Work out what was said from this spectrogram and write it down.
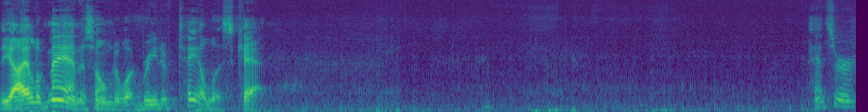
The Isle of Man is home to what breed of tailless cat? Answer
